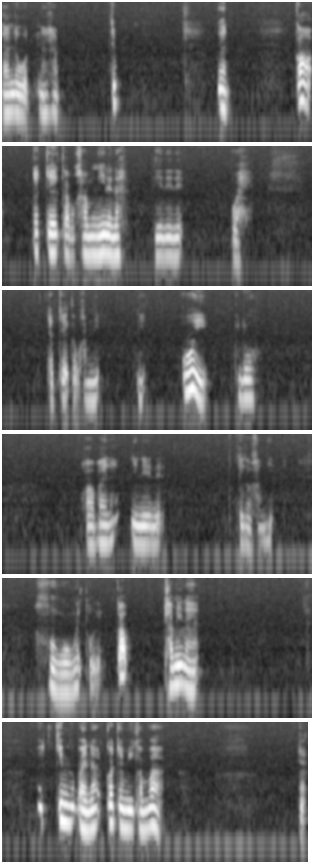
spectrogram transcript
ดาวน์โหลดนะครับจึ๊บเลื่อนก็จะเจอกับคำนี้เลยนะ นี่นี่นี่โอ้ยจะเจอกับคำนี้นี่โอ้ย ไปดู ออภัยนะ นี่นี่นี่เจอกับคำนี้โอ้โหวงไว้ตรงนี้ ก็คำนี้แหละฮะจิ้มเข้าไปนะ ก็จะมีคำว่าเนี่ย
